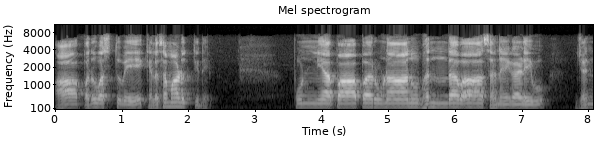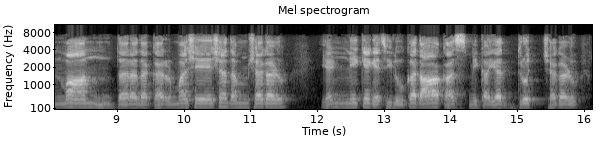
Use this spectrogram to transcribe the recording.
ಆ ಪರುವಸ್ತುವೇ ಕೆಲಸ ಮಾಡುತ್ತಿದೆ. ಪುಣ್ಯ ಪಾಪ ಋಣಾನುಬಂಧ ವಾಸನೆಗಳಿವು ಜನ್ಮಾಂತರದ ಕರ್ಮಶೇಷದಂಶಗಳು. ಎಣ್ಣಿಕೆಗೆ ಸಿಲುಕದಾಕಸ್ಮಿಕ ಯದೃಚ್ಛಗಳು.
